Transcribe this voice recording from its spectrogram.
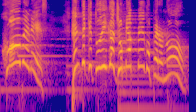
Jóvenes. Gente que tú digas, yo me apego, pero no.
